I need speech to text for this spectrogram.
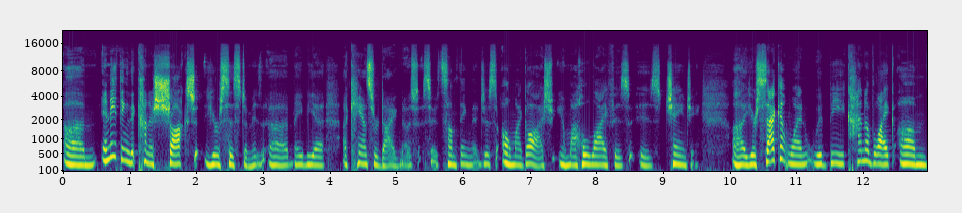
um, anything that kind of shocks your system is uh, maybe a, a cancer diagnosis. It's something that just, oh my gosh, you know, my whole life is is changing. Uh, your second one would be kind of like um,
